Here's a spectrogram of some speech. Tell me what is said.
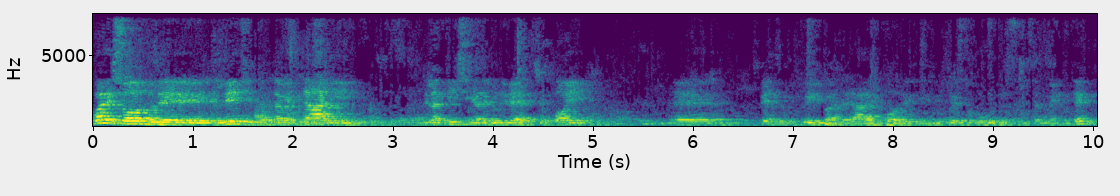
quali sono le, le leggi fondamentali della fisica dell'universo, poi eh, penso che qui parlerai un po' di, di questo punto essenzialmente,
